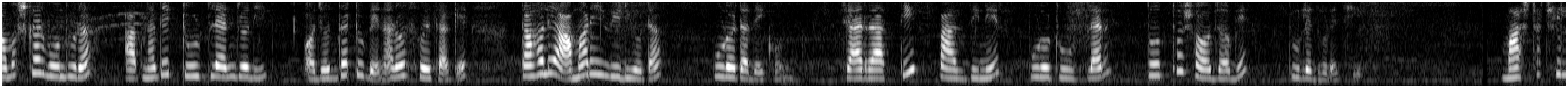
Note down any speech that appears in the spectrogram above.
নমস্কার বন্ধুরা, আপনাদের ট্যুর প্ল্যান যদি অযোধ্যা টু বেনারস হয়ে থাকে, তাহলে আমার এই ভিডিওটা পুরোটা দেখুন। চার রাত্রি, পাঁচ দিনের পুরো ট্যুর প্ল্যান তথ্য সহযোগে তুলে ধরেছি। মাসটা ছিল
